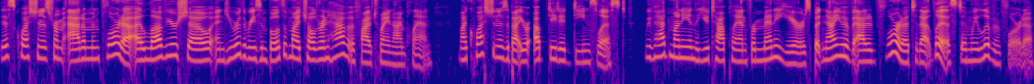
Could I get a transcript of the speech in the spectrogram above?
This question is from Adam in Florida. I love your show, and you are the reason both of my children have a 529 plan. My question is about your updated Dean's List. We've had money in the Utah plan for many years, but now you have added Florida to that list, and we live in Florida.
